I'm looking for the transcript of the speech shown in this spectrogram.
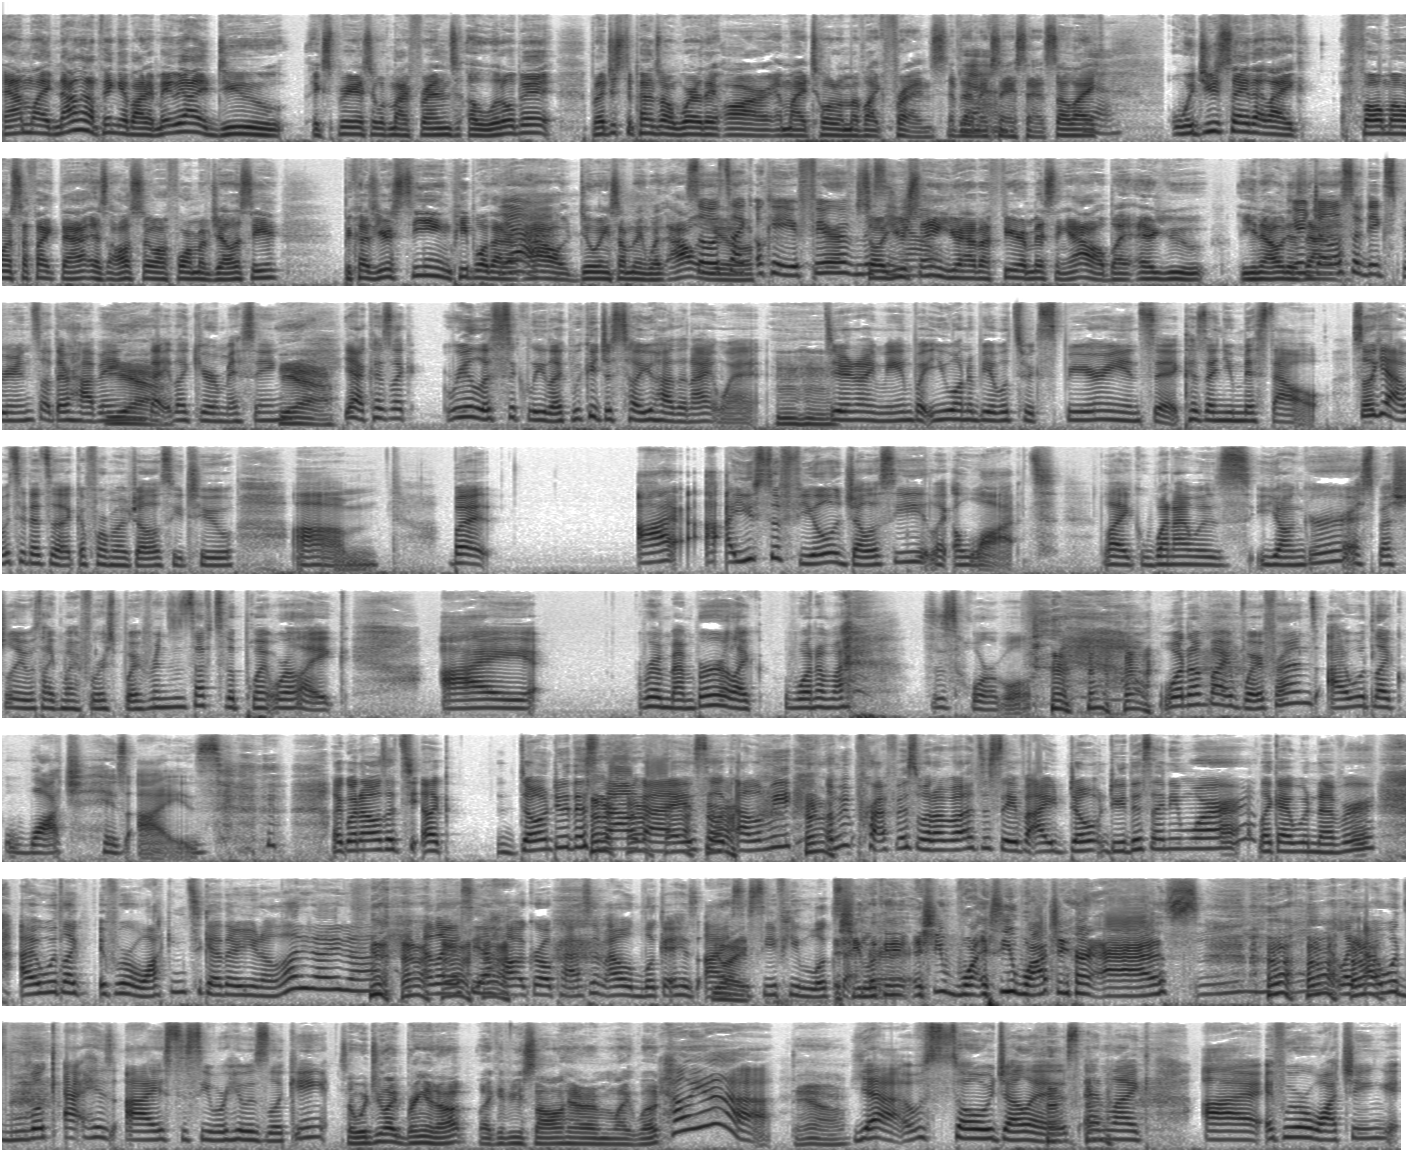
And I'm like, now that I'm thinking about it, maybe I do experience it with my friends a little bit, but it just depends on where they are in my totem of like friends, if that Yeah. makes any sense. So like, Yeah. would you say that like FOMO and stuff like that is also a form of jealousy? Because you're seeing people that Yeah. are out doing something without So you. So it's like okay, your fear of missing so you're out. saying you have a fear of missing out, but are you, you know, you're that, jealous of the experience that they're having Yeah. that like you're missing. Yeah. Yeah, because like realistically, like we could just tell you how the night went. Mm-hmm. Do you know what I mean? But you want to be able to experience it because then you missed out. So yeah, I would say that's like a form of jealousy too. Um, but I I used to feel jealousy like a lot. Like when I was younger, especially with like my first boyfriends and stuff, to the point where like I remember like one of my this is horrible. one of my boyfriends, I would like watch his eyes. like when I was a te- like don't do this now, guys. So like, let me let me preface what I'm about to say, but I don't do this anymore. Like I would never. I would like if we were walking together, you know, la di da da, and like I see a hot girl pass him, I would look at his eyes like, to see if he looks. is at she her. looking? Is she? Is he watching her ass? Mm-hmm. like I would look at his eyes to see where he was looking. So would you like bring it up? Like if you saw him, like look, Hell yeah. damn. Yeah, I was so jealous. and like I if we were watching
